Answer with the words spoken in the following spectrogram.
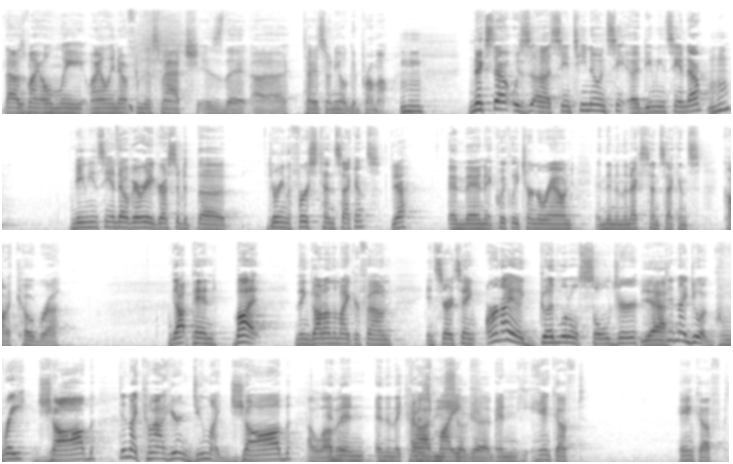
That was my only my only note from this match is that uh, Titus O'Neil good promo. Mm-hmm. Next out was uh, Santino and Sa- uh, Damien Sandow. Mm-hmm. Damien Sandow very aggressive at the during the first ten seconds. Yeah. and then it quickly turned around, and then in the next 10 seconds, caught a Cobra. Got pinned, but then got on the microphone and started saying, Aren't I a good little soldier? Yeah. Didn't I do a great job? Didn't I come out here and do my job? I love and it. Then, and then they cut God, his mic so good. and he handcuffed. Handcuffed.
